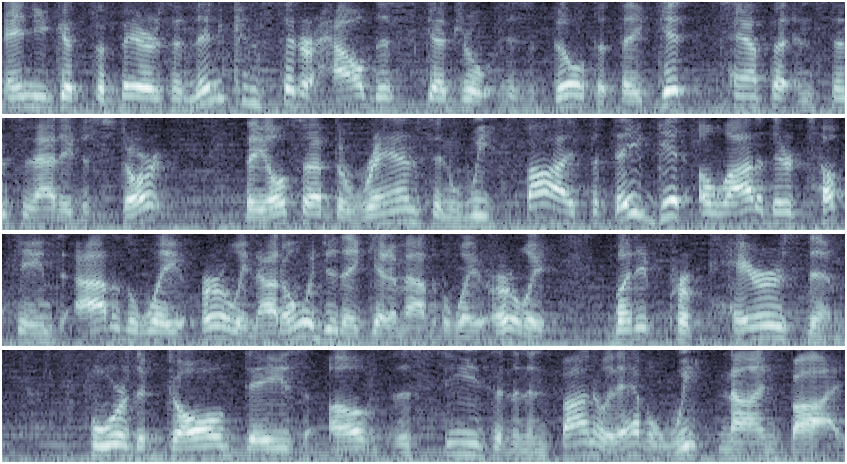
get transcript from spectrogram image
and you get the Bears. And then consider how this schedule is built. That they get Tampa and Cincinnati to start. They also have the Rams in week five, but they get a lot of their tough games out of the way early. Not only do they get them out of the way early, but it prepares them for the dog days of the season. And then finally, they have a week nine bye.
